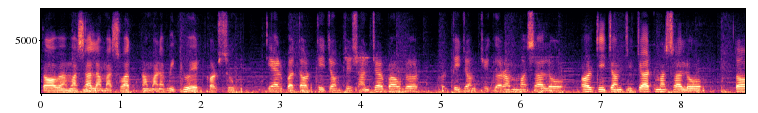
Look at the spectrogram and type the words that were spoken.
તો હવે મસાલામાં સ્વાદ પ્રમાણે મીઠું એડ કરશું. ત્યારબાદ અડધી ચમચી સંચર પાવડર, અડધી ચમચી ગરમ મસાલો, અડધી ચમચી ચાટ મસાલો. તો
